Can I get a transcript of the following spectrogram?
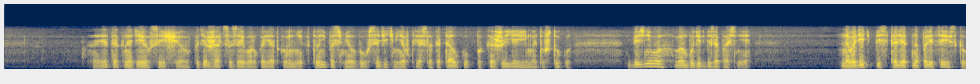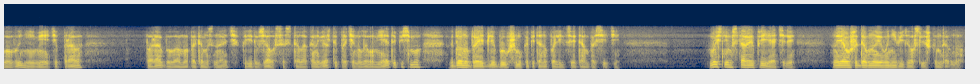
А я так надеялся еще подержаться за его рукоятку. Никто не посмел бы усадить меня в кресло-каталку, покажи я им эту штуку. Без него вам будет безопаснее. Наводить пистолет на полицейского вы не имеете права. Пора бы вам об этом знать. Крид взял со стола конверт и протянул его мне. Это письмо к Дону Брейдли, бывшему капитану полиции там по сети. Мы с ним старые приятели. но я уже давно его не видел, слишком давно.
